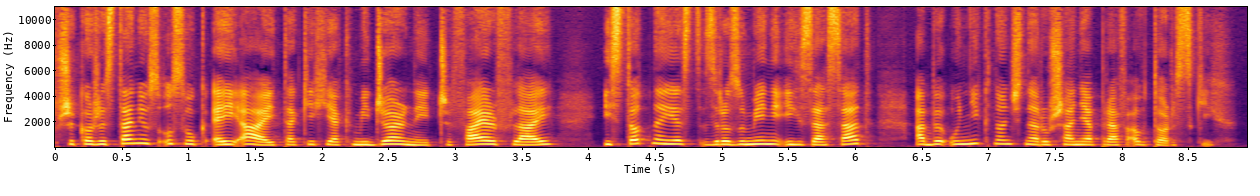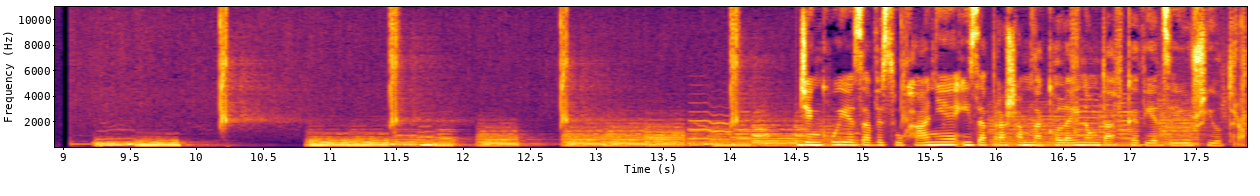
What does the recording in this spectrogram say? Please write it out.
Przy korzystaniu z usług AI, takich jak Midjourney czy Firefly, istotne jest zrozumienie ich zasad, aby uniknąć naruszania praw autorskich. Dziękuję za wysłuchanie i zapraszam na kolejną dawkę wiedzy już jutro.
